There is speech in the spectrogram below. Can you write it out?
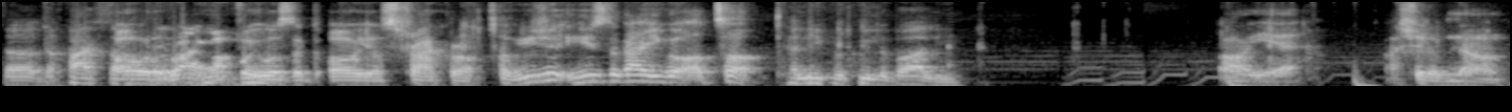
The the five star. Oh, right. I thought it was the oh your striker up top. Who's the guy you got up top? Khalifa Coulibaly. Oh yeah, I should have known.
